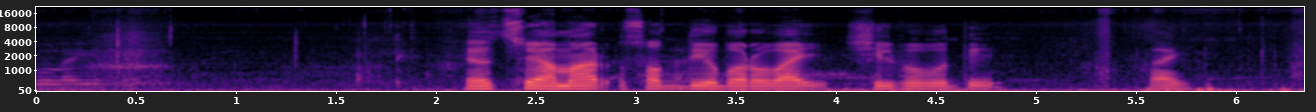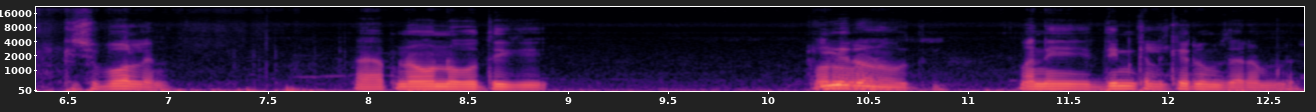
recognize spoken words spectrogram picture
গোলাই গেছে। এ হচ্ছে আমার সদ্দীয় বড় ভাই শিল্পপতি। ভাই কিছু বলেন? ভাই আপনার অনুভূতি কি? কি অনুভূতি? মানে দিনকাল কেরম যার আপনার।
